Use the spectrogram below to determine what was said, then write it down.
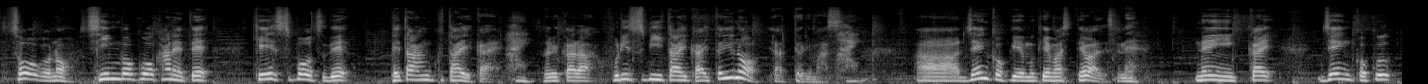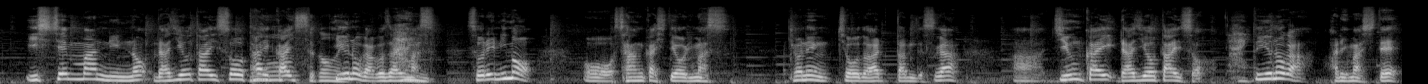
相互の親睦を兼ねて K スポーツでペタンク大会、はい、それからフリスビー大会というのをやっております。はい、あ全国へ向けましてはですね年1回全国1000万人のラジオ体操大会とい。うのがございます。はい、それにも参加しております。去年ちょうどあったんですがあ巡回ラジオ体操とい。うのがありまして、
